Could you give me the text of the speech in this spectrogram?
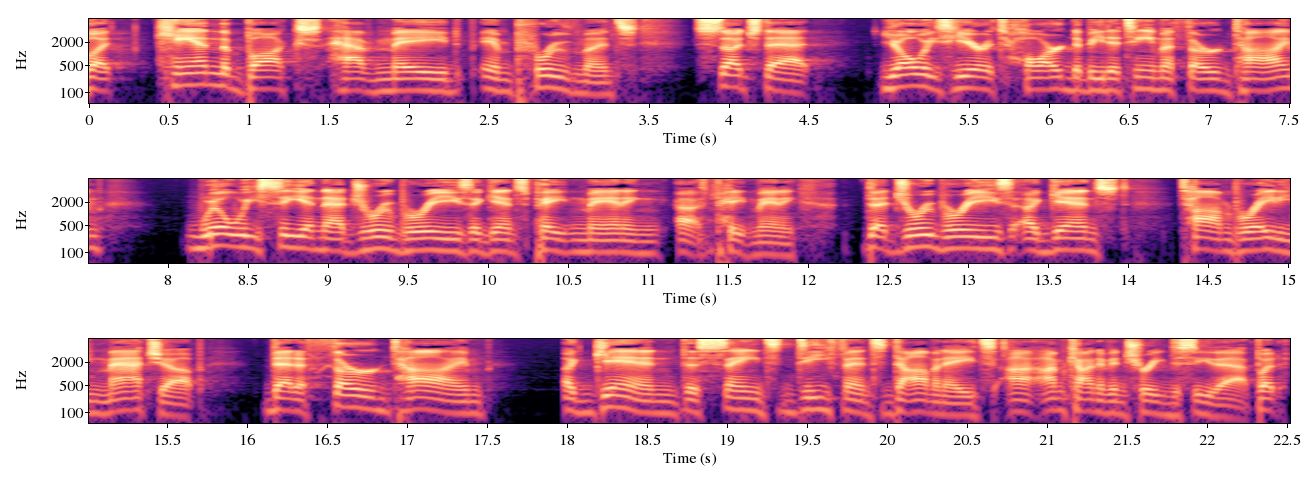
But can the Bucks have made improvements such that you always hear it's hard to beat a team a third time? Will we see in that Drew Brees against Peyton Manning, uh, Peyton Manning, that Drew Brees against Tom Brady matchup? that a third time again, the Saints defense dominates. I, am kind of intrigued to see that. But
